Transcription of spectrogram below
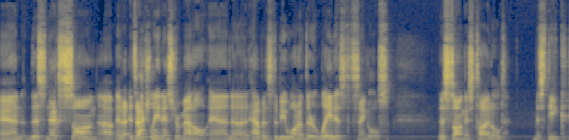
And this next song, uh, it, it's actually an instrumental, and uh, it happens to be one of their latest singles. This song is titled Mystique.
